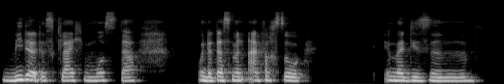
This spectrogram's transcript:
wieder das gleiche Muster. Oder dass man einfach so immer diesen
